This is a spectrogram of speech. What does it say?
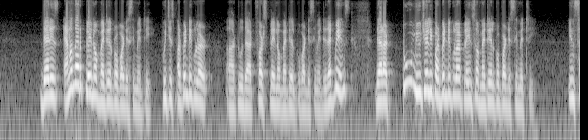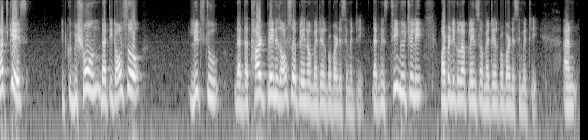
there is another plane of material property symmetry which is perpendicular uh, to that first plane of material property symmetry. That means, there are two mutually perpendicular planes of material property symmetry. In such case, it could be shown that it also leads to that the third plane is also a plane of material property symmetry. That means, three mutually perpendicular planes of material property symmetry and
